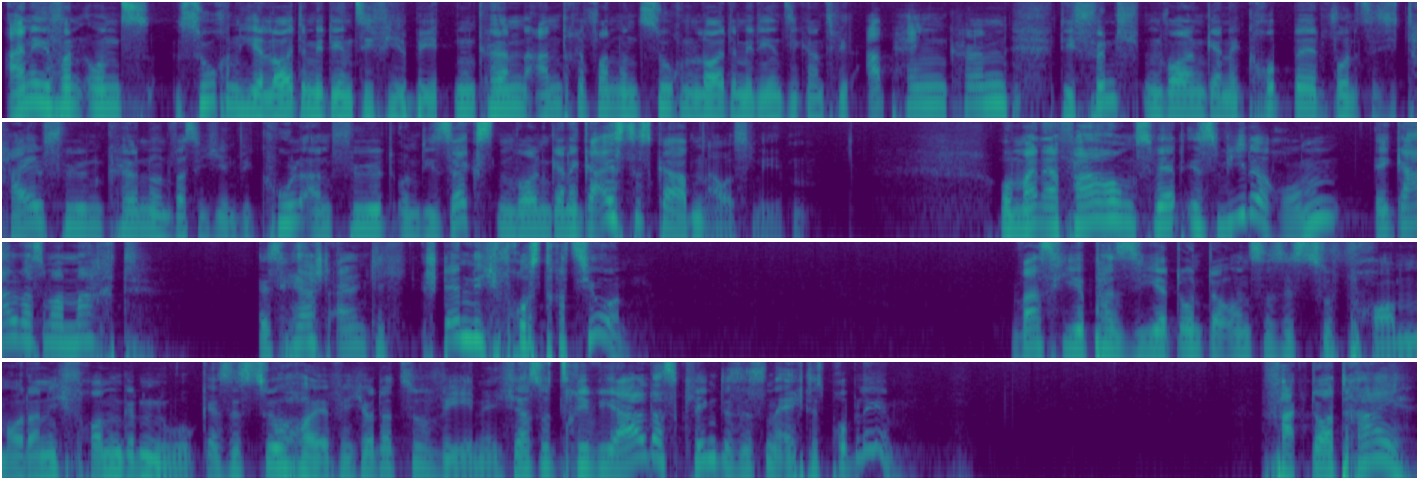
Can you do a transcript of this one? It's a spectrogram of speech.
Einige von uns suchen hier Leute, mit denen sie viel beten können. Andere von uns suchen Leute, mit denen sie ganz viel abhängen können. Die fünften wollen gerne Gruppe, wo sie sich teilfühlen können und was sich irgendwie cool anfühlt. Und die sechsten wollen gerne Geistesgaben ausleben. Und mein Erfahrungswert ist wiederum, egal was man macht, es herrscht eigentlich ständig Frustration was hier passiert unter uns, das ist zu fromm oder nicht fromm genug, es ist zu häufig oder zu wenig. Ja, so trivial das klingt, es ist ein echtes Problem. Faktor 3.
